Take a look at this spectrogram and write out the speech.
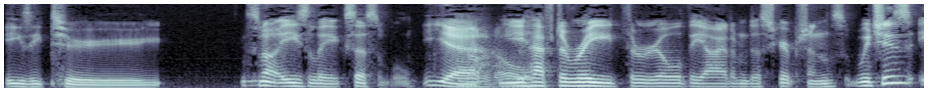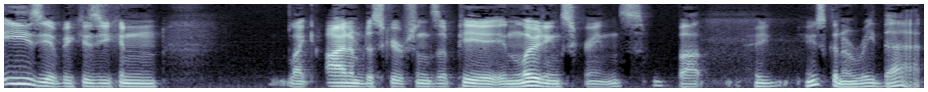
easy to It's not easily accessible. yeah Not at all. You have to read through all the item descriptions, which is easier because you can, like, item descriptions appear in loading screens. But who who's going to read that?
